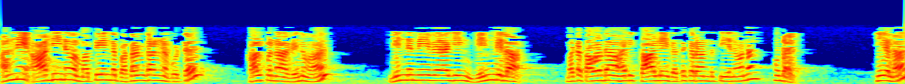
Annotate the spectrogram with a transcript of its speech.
අන්නේ ආදීනව මතුවෙන්න පටන් ගන්නකොට කල්පනා වෙනවා මෙන්න මේ වෑගෙන් වෙන් වෙලා මට කවදා හරි කාලය ගත කරන්න තියෙනවා නම් හොඳයි කියලා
